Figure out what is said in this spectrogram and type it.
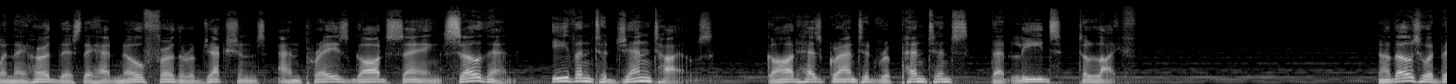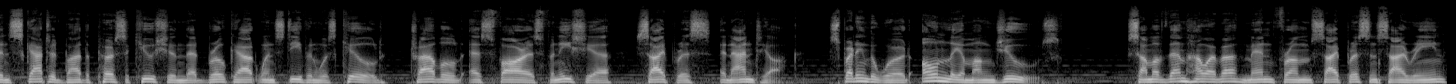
When they heard this, they had no further objections and praised God, saying, So then, even to Gentiles, God has granted repentance that leads to life. Now, those who had been scattered by the persecution that broke out when Stephen was killed traveled as far as Phoenicia, Cyprus, and Antioch, spreading the word only among Jews. Some of them, however, men from Cyprus and Cyrene,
